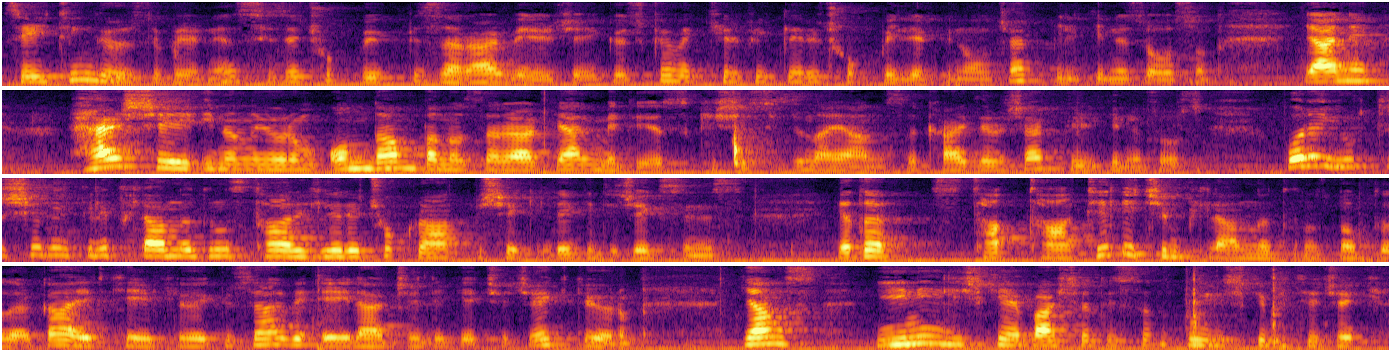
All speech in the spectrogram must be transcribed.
zeytin gözlü birinin size çok büyük bir zarar vereceği gözüküyor ve kirpikleri çok belirgin olacak. Bilginiz olsun. Yani her şeye inanıyorum. Ondan bana zarar gelmediği kişi sizin ayağınızı kaydıracak. Bilginiz olsun. Bu ara yurt dışı ile ilgili planladığınız tarihlere çok rahat bir şekilde gideceksiniz. Ya da ta- tatil için planladığınız noktalar gayet keyifli ve güzel ve eğlenceli geçecek diyorum. Yalnız yeni ilişkiye başladıysanız bu ilişki bitecek.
